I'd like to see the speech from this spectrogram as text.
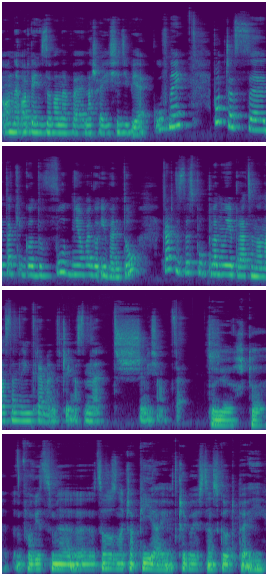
one organizowane w naszej siedzibie głównej. Podczas takiego dwudniowego eventu każdy zespół planuje pracę na następny inkrement, czyli następne trzy miesiące. To jeszcze powiedzmy, co oznacza PI, od czego jest ten skrót PI?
